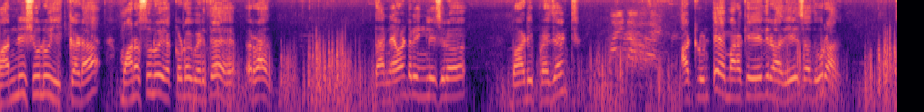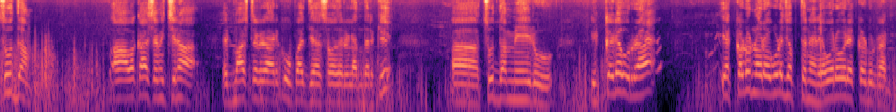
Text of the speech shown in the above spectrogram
మనుషులు ఇక్కడ మనసులు ఎక్కడో పెడితే రాదు. దాన్ని ఏమంటారు ఇంగ్లీషులో? Body present. అట్లుంటే మనకి ఏది రాదు ఏ చదువు రాదు. చూద్దాం. ఆ అవకాశం ఇచ్చిన హెడ్ మాస్టర్ గారికి ఉపాధ్యాయ సోదరులందరికీ చూద్దాం మీరు. ఇక్కడే ఉర్రా? ఎక్కడున్నారో కూడా చెప్తాను నేను. ఎవరెవరు ఎక్కడున్నారని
